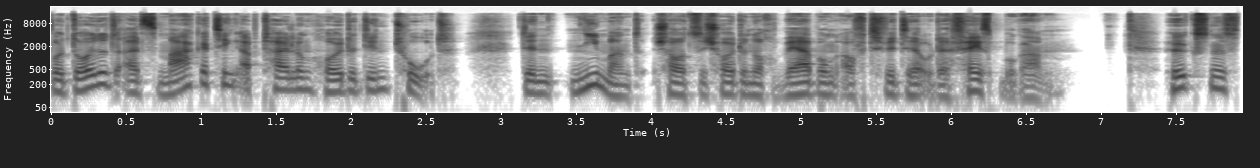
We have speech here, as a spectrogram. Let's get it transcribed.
bedeutet als Marketingabteilung heute den Tod, denn niemand schaut sich heute noch Werbung auf Twitter oder Facebook an. Höchstens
